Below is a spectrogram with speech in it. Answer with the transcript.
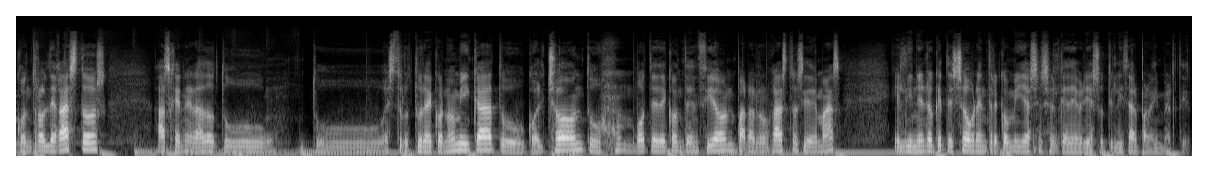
control de gastos, has generado tu, tu, estructura económica, tu colchón, tu bote de contención para los gastos y demás, el dinero que te sobra, entre comillas, es el que deberías utilizar para invertir.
